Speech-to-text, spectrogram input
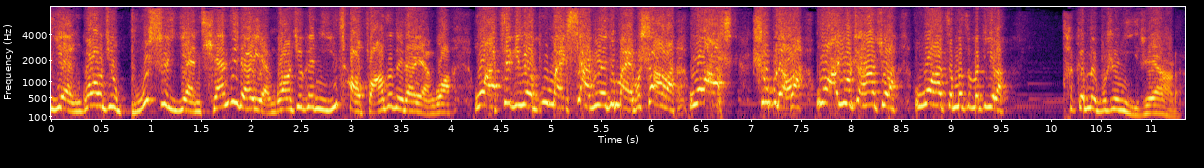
眼光就不是眼前这点眼光，就跟你炒房子那点眼光。哇，这个月不买，下个月就买不上了。哇，受不了了。哇，又涨上去了。哇，怎么怎么地了？他根本不是你这样的。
